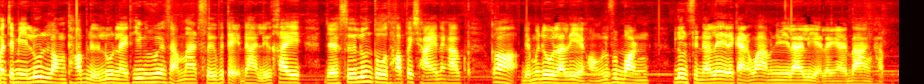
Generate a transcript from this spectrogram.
มันจะมีรุ่นรองท็อปหรือรุ่นอะไรที่เพื่อนๆสามารถซื้อไปเตะได้ หรือใครอยากจะซื้อรุ่นตัวท็อปไปใช้นะครับ ก็เดี๋ยวมาดูรายละเอียดของรุ่นฟุตบอลรุ่นฟินาเล่แล้วกันว่ามันมีรายละเอียดอะไรไงบ้างครับ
